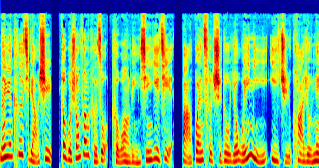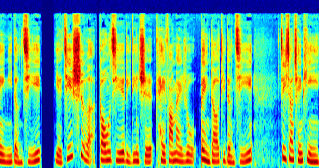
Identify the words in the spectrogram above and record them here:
能源科技表示，透过双方的合作，渴望领先业界，把观测尺度由微米一举跨入奈米等级，也揭示了高阶锂电池开发迈入半导体等级。这项产品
